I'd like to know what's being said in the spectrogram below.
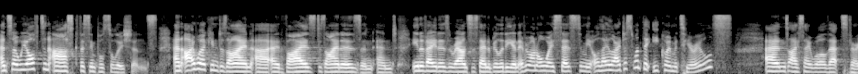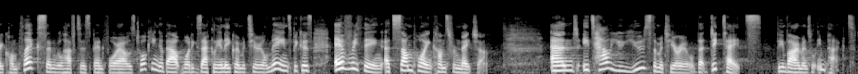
and so we often ask for simple solutions. And I work in design, uh, I advise designers and, and innovators around sustainability, and everyone always says to me, Oh, Leyla, I just want the eco materials. And I say, well, that's very complex, and we'll have to spend four hours talking about what exactly an eco material means, because everything at some point comes from nature. And it's how you use the material that dictates the environmental impact.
